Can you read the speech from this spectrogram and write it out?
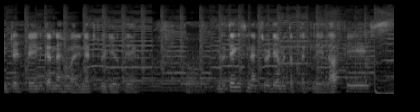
इंटरटेन करना है हमारी नेक्स्ट वीडियो के तो मिलते हैं किसी नेक्स्ट वीडियो में, तब तक के लिए हाफिज़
